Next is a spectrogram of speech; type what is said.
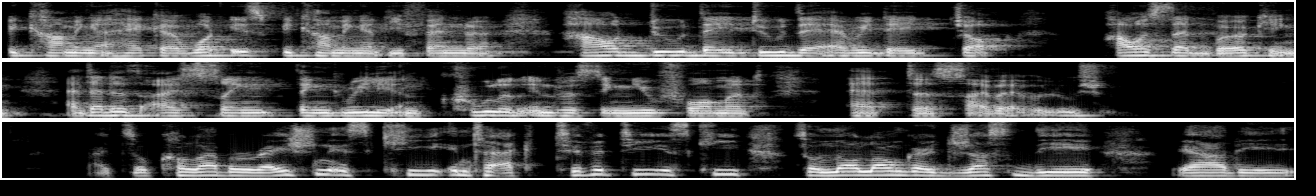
becoming a hacker, what is becoming a defender, how do they do their everyday job, how is that working? And that is, I think, think really a cool and interesting new format at uh, Cyber Evolution. Right. So collaboration is key. Interactivity is key. So no longer just the, yeah, the,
